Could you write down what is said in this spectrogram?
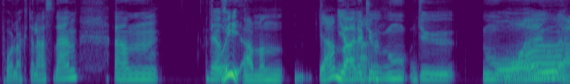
pålagt å lese den. Um, det er også, Oi, er man Ja, man ja, eller er- du, du må, Må jo, ja.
